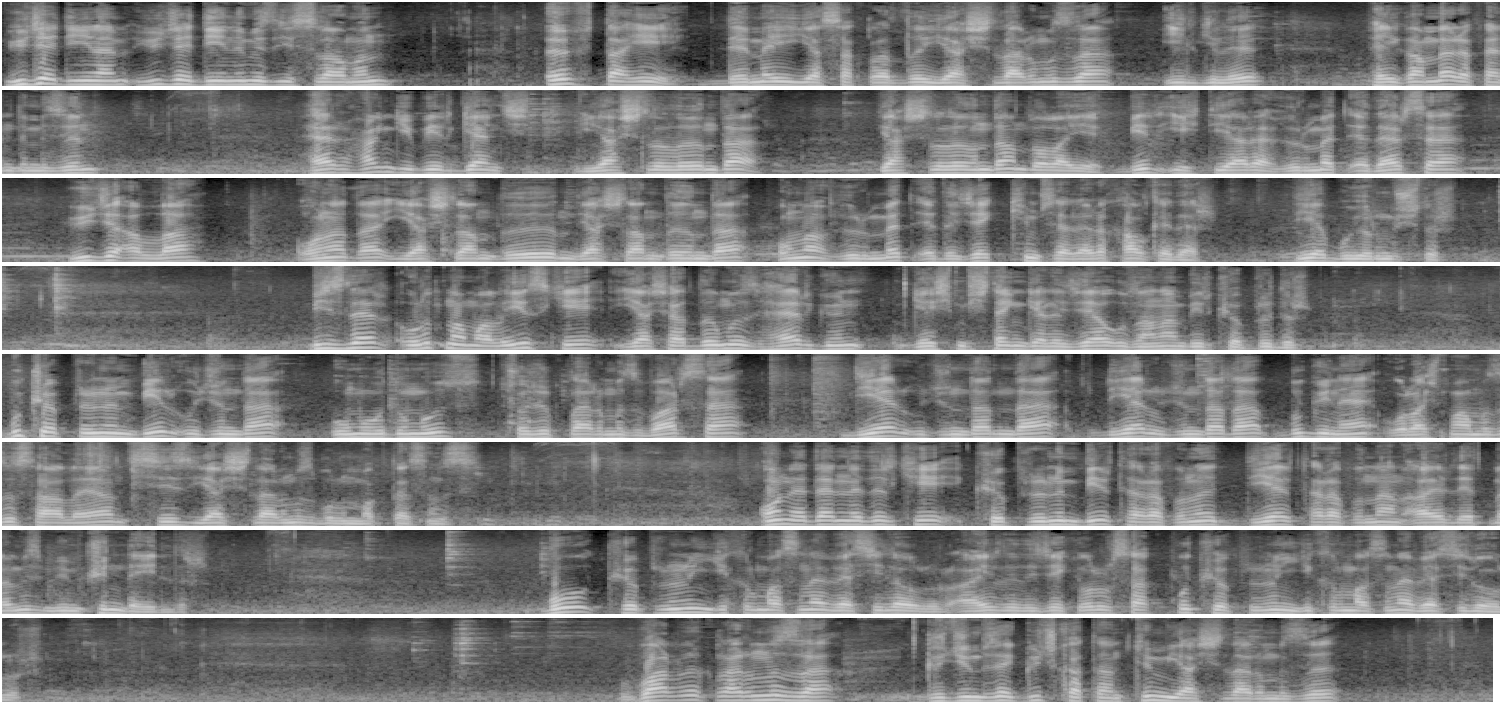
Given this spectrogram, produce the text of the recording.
Yüce, dinem, yüce dinimiz İslam'ın öf dahi demeyi yasakladığı yaşlılarımızla ilgili Peygamber Efendimizin herhangi bir genç yaşlılığında yaşlılığından dolayı bir ihtiyara hürmet ederse yüce Allah ona da yaşlandığın yaşlandığında ona hürmet edecek kimselere halk eder diye buyurmuştur. Bizler unutmamalıyız ki yaşadığımız her gün geçmişten geleceğe uzanan bir köprüdür. Bu köprünün bir ucunda umudumuz, çocuklarımız varsa diğer ucundan da diğer ucunda da bugüne ulaşmamızı sağlayan siz yaşlılarımız bulunmaktasınız. O nedenledir ki köprünün bir tarafını diğer tarafından ayırt etmemiz mümkün değildir. Bu köprünün yıkılmasına vesile olur. Ayırt edecek olursak bu köprünün yıkılmasına vesile olur. Varlıklarınızla gücümüze güç katan tüm yaşlılarımızı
